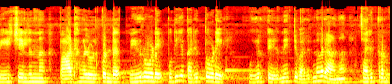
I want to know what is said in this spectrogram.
വീഴ്ചയിൽ നിന്ന് പാഠങ്ങൾ ഉൾക്കൊണ്ട് വീറോടെ പുതിയ കരുത്തോടെ ഉയർത്തെഴുന്നേറ്റ് വരുന്നവരാണ് ചരിത്രം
